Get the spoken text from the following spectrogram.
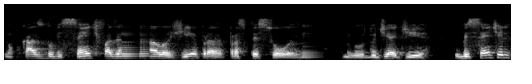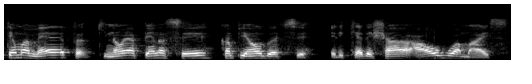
no caso do Vicente, fazendo analogia para as pessoas né, do, do dia a dia. O Vicente ele tem uma meta que não é apenas ser campeão do UFC. Ele quer deixar algo a mais,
